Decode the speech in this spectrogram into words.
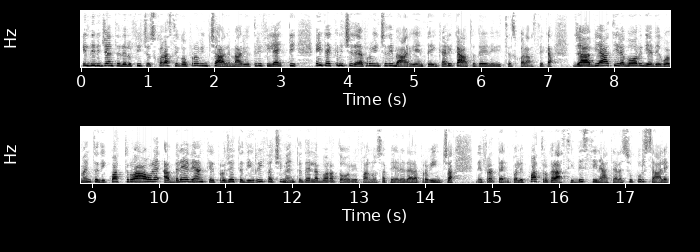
il dirigente dell'ufficio scolastico provinciale Mario Trifiletti e i tecnici della provincia di Bari, ente incaricato dell'edilizia scolastica. Già avviati i lavori di adeguamento di quattro aule, a breve anche il progetto di rifacimento del laboratorio, fanno sapere dalla provincia. Nel frattempo le quattro classi destinate alla succursale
